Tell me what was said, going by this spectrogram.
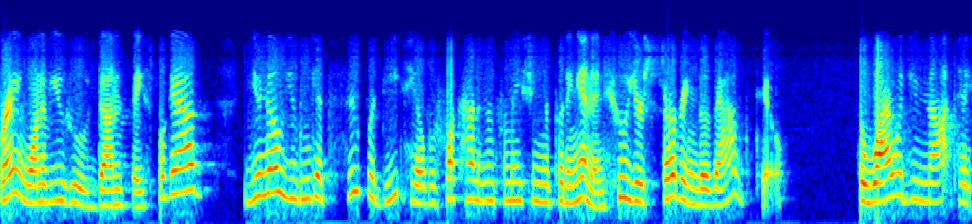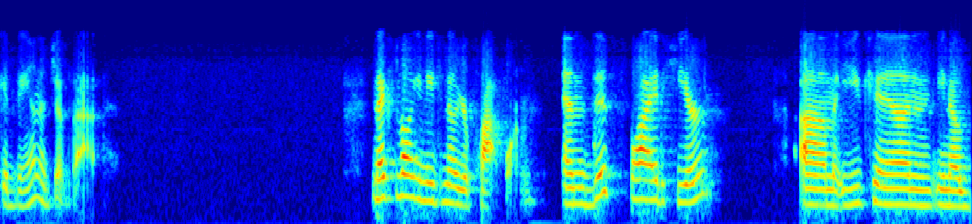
for any one of you who have done Facebook ads, you know you can get super detailed with what kind of information you're putting in and who you're serving those ads to. So why would you not take advantage of that? Next of all, you need to know your platform. And this slide here um, you can, you know,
